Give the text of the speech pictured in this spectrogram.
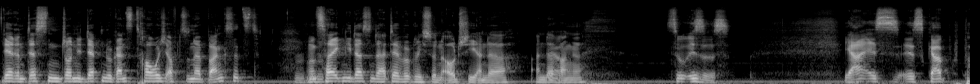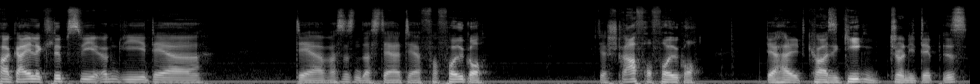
währenddessen Johnny Depp nur ganz traurig auf so einer Bank sitzt. Mhm. Und zeigen die das und da hat er wirklich so ein Ouchie an der, an der ja. Wange. So ist es. Ja, es, es gab ein paar geile Clips, wie irgendwie der, der, was ist denn das, der, der Verfolger, der Strafverfolger der halt quasi gegen Johnny Depp ist,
